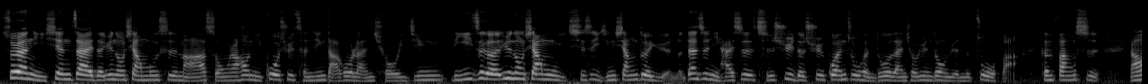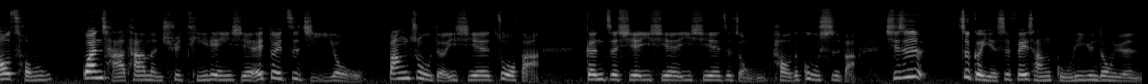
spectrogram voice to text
虽然你现在的运动项目是马拉松，然后你过去曾经打过篮球，已经离这个运动项目其实已经相对远了，但是你还是持续的去关注很多篮球运动员的做法跟方式，然后从观察他们去提炼一些诶对自己有帮助的一些做法，跟这些一些一些这种好的故事吧。其实这个也是非常鼓励运动员。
